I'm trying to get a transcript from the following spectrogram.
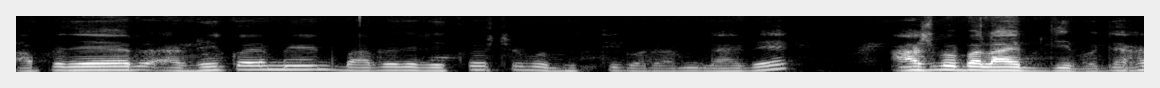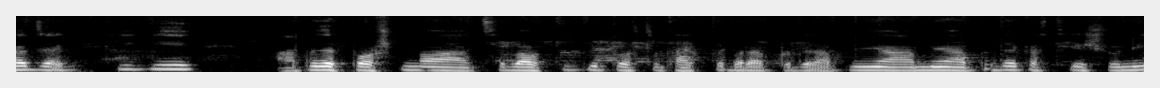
আপনাদের রিকোয়ারমেন্ট বা আপনাদের রিকোয়েস্টের উপর ভিত্তি করে আমি লাইভে আসব বা লাইভ দিব। দেখা যাক কী কী আপনাদের প্রশ্ন আছে বা কী কী প্রশ্ন থাকতে পারে আপনাদের, আপনি, আমি আপনাদের কাছ থেকে শুনি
